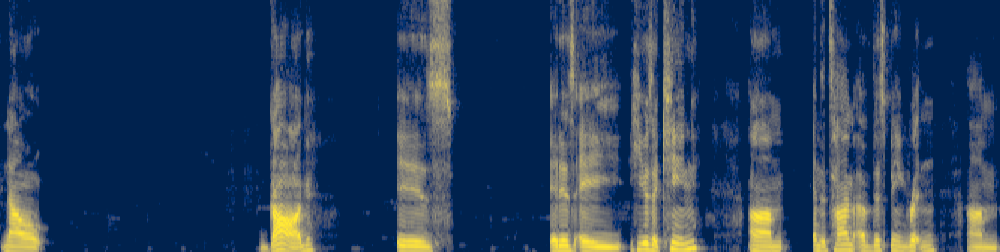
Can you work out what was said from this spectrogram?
Now, Gog is it is a he is a king um in the time of this being written um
